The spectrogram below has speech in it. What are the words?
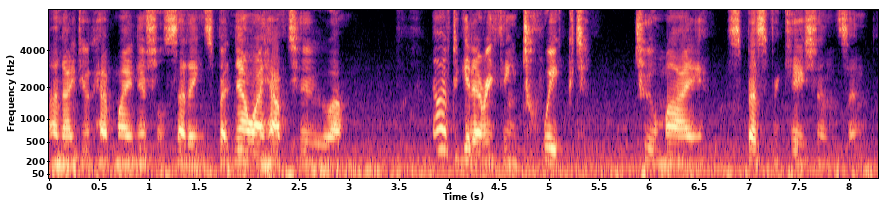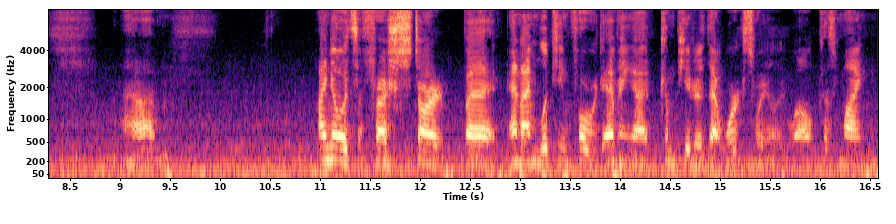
and I do have my initial settings, but now I have to um, now I have to get everything tweaked to my specifications and. Um, I know it's a fresh start, but and I'm looking forward to having a computer that works really well because mine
